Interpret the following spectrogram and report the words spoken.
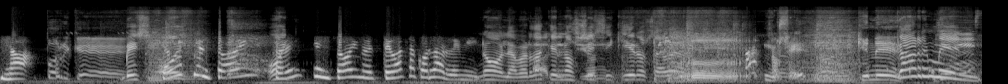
No. ¿Por qué? ¿Ves? ¿Sabés Hoy, quién soy? hoy- ¿Sabés quién soy? Me- Te vas a acordar de mí. no, la verdad que no sé Atención. si quiero saber. No sé. ¿Quién es? Carmen,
